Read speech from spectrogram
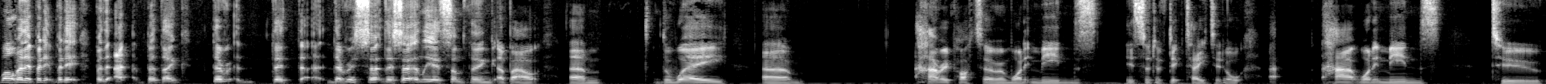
well, but it, but it, but it, but uh, but like there, there, there is there certainly is something about um, the way um, Harry Potter and what it means is sort of dictated, or uh, how what it means to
